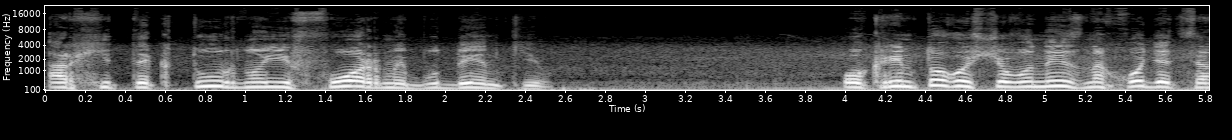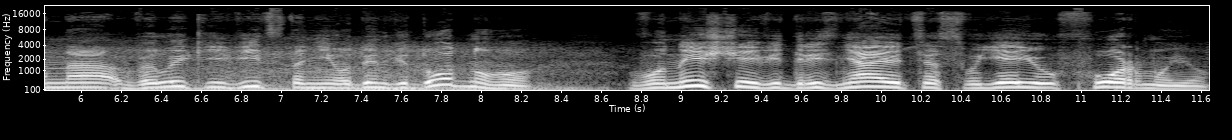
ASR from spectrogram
архітектурної форми будинків. Окрім того, що вони знаходяться на великій відстані один від одного, вони ще й відрізняються своєю формою.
